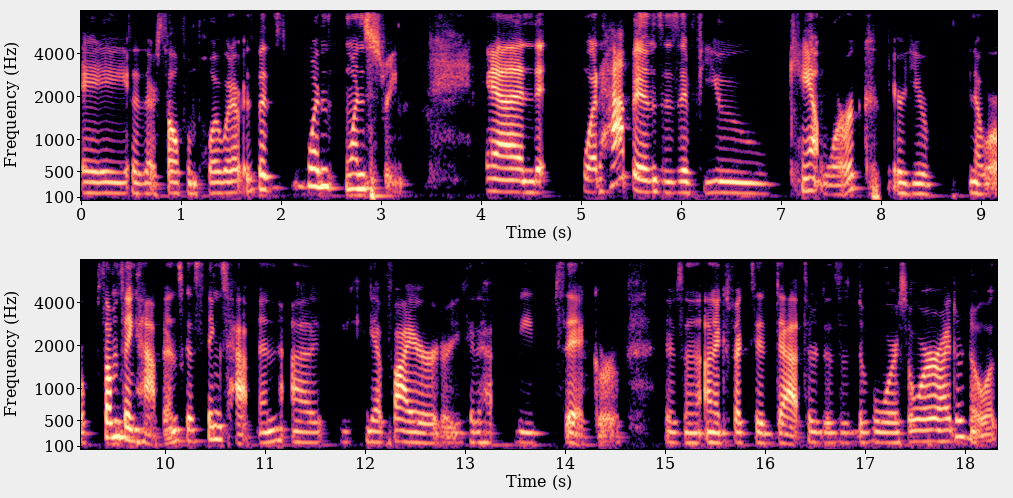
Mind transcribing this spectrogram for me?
a, they're self-employed, whatever, but it's one one stream, and what happens is if you can't work or you're you know or something happens because things happen uh, you can get fired or you could ha- be sick or there's an unexpected death or there's a divorce or i don't know a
